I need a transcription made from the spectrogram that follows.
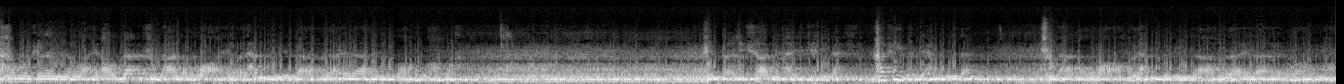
أحب الكلام إلى الله أربع. سبحان الله والحمد لله. ولا إله إلا الله والله اكبر ينبغي الاكثار من هذه الكلمات. خفيفة بحمد الله. سبحان الله والحمد لله. ولا إله إلا الله والله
